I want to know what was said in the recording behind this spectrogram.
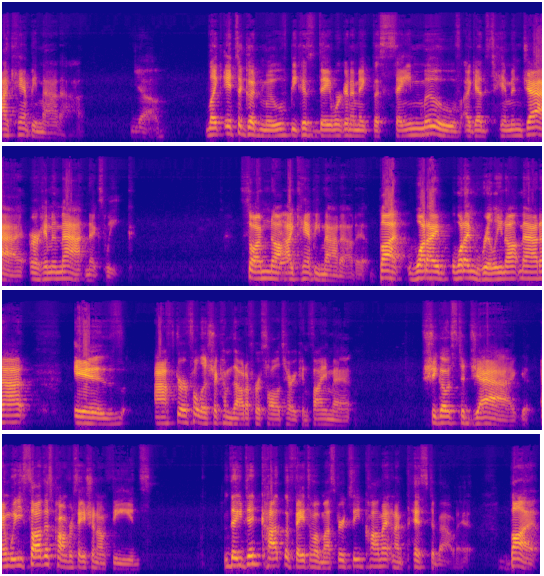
i can't be mad at yeah. Like it's a good move because they were going to make the same move against him and jag or him and matt next week. So i'm not Yeah. i can't be mad at it. But what i what i'm really not mad at is after felicia comes out of her solitary confinement she goes to jag. And we saw this conversation on feeds. They did cut the faith of a mustard seed comment and i'm pissed about it. But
